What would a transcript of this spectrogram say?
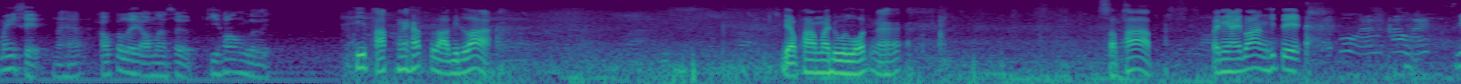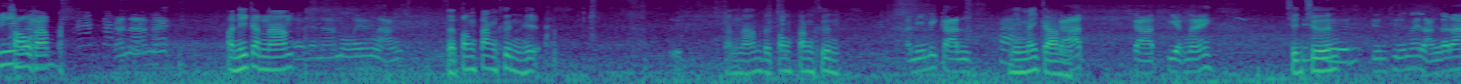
ไม่เสร็จนะฮะเขาก็เลยเอามาเสิร์ฟที่ห้องเลย ที่พักนะครับลาวิลล่า เดี๋ยวพามาดูรถนะฮะ สภาพเป็นไงบ้างพี่เตะไอโป้งน้ำเข้าไหมเข้าครับ กันน้ำไหมอันนี้กันน้ำเออกันน้ำเอาไว้ข้างหลัง แต่ต้องตั้งขึ้นพี่กันน้ำแต่ต้องตั้งขึ้น อันนี้ไม่กันนี่ไม่กันการ์ดการ์ดเปียกไหมชื้นชื้นชื้นชื้นๆไว้หลังก็ได้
